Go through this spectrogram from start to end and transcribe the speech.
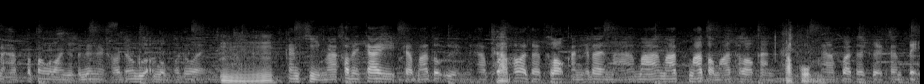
นะครับก็ต้องระวังอย่าไปเรื่องกับเขาต้องดูอารมณ์เขาด้วยอืม การขี่ม้าเข้าไปใกล้กับม้าตัวอื่นนะครับครับ เขาอาจจะทะเลาะกันก็ได้ม้าม้าม้าม้าต่อม้าทะเลาะกันครับผม นะครับก็อาจจะเกิดการเตะ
